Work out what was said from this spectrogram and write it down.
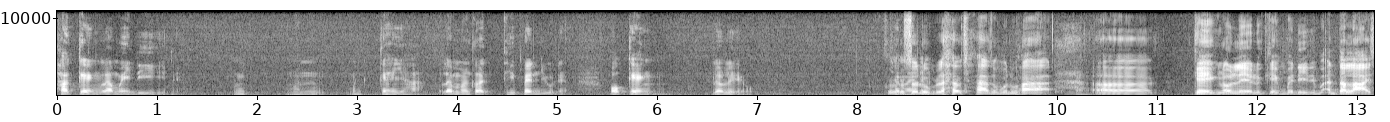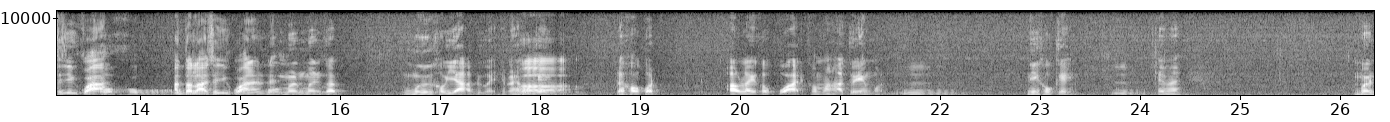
ถ้าเก่งแล้วไม่ดีเนี่ยมันมันมันแก้ยาก แล้วมันก็ที่เป็นอยู่เนี่ย เพราะเก่งแล้วเลวใช่ไหมสรุปแล้วถ้าสมมติว่าเอ่อเก่งแล้วเลวหรือเก่งไม่ดีนี่มันอันตรายซะยิ่งกว่าโอ้โหอันตรายซะยิ่งกว่านั้นโอ้โหมันเหมือนก็มือเขายาวด้วยใช่ไหมเขาเก่งอ่าแล้วเขาก็เอาอะไรก็กวาดเข้ามาหาตัวเองหมด อืมนี่เขาเก่งอืมใช่ไหมเหมือน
